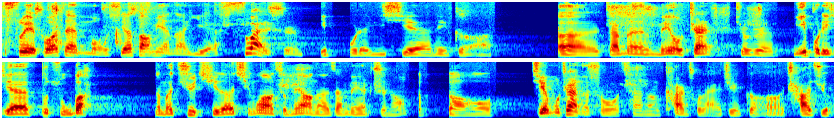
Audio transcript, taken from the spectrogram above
所以说在某些方面呢，也算是弥补了一些那个呃，咱们没有占，就是弥补了一些不足吧。那么具体的情况怎么样呢？咱们也只能等到。揭幕战的时候才能看出来这个差距了。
